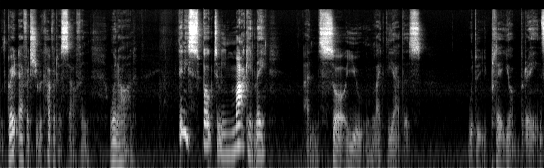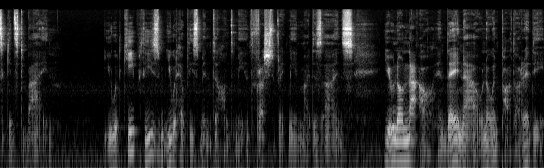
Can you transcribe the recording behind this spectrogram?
With great effort she recovered herself and went on. Then he spoke to me mockingly. And saw you, like the others, would you play your brains against mine? You would keep these you would help these men to hunt me and frustrate me in my designs. You know now, and they now know in part already,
